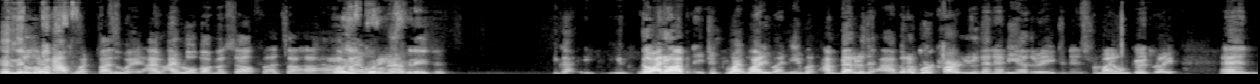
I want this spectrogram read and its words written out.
And Still don't have one, by the way. I, I roll by myself. That's uh, I oh, you don't agent. have an agent. You got you. No, I don't have an agent. Why? Why do I need one? I'm better than. I'm going to work harder than any other agent is for my own good, right? And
